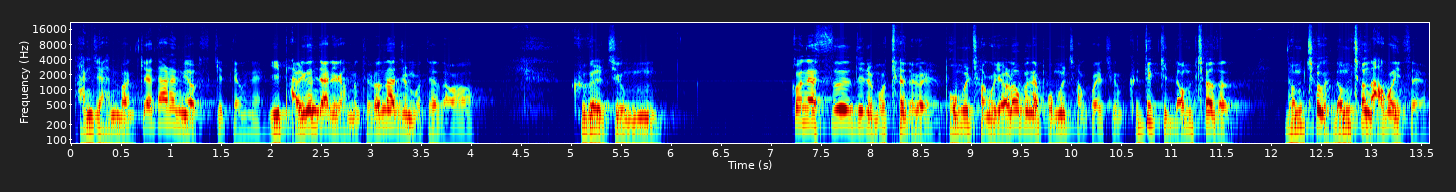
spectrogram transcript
단지 한번 깨달음이 없기 때문에 이 밝은 자리가 한번 드러나질 못해서 그걸 지금 꺼내 쓰지를 못해서 그래요. 보물창고, 여러분의 보물창고에 지금 그득히 넘쳐서, 넘쳐, 넘쳐나고 있어요.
